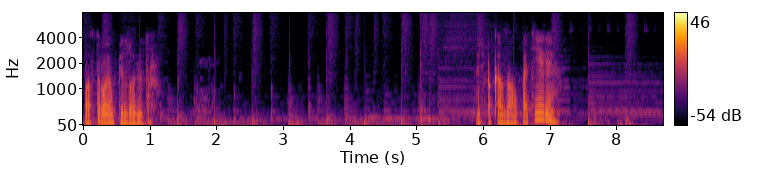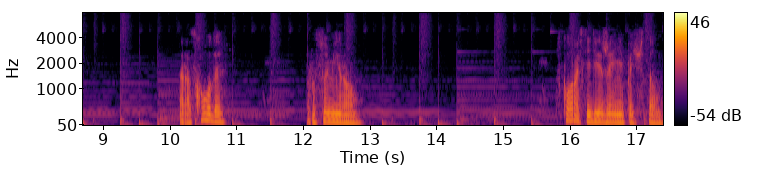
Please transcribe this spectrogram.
построил пизометр. То есть показал потери, расходы, просуммировал, скорости движения посчитал.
